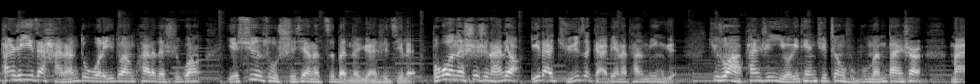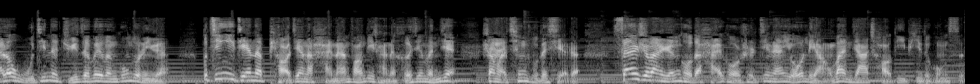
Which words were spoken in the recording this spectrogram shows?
潘石屹在海南度过了一段快乐的时光，也迅速实现了资本的原始积累。不过呢，世事难料，一袋橘子改变了他的命运。据说啊，潘石屹有一天去政府部门办事儿，买了五斤的橘子慰问工作人员，不经意间呢瞟见了海南房地产的核心文件，上面清楚的写着：三十万人口的海口市竟然有两万家炒地皮的公司。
